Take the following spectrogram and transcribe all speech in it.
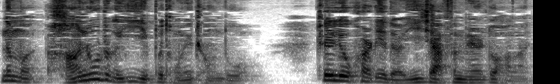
那么杭州这个亿不同于成都，这六块地的溢价分别是多少呢？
